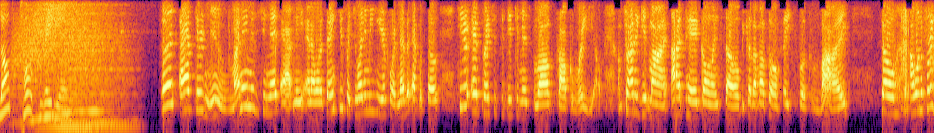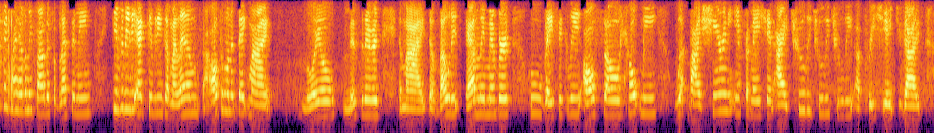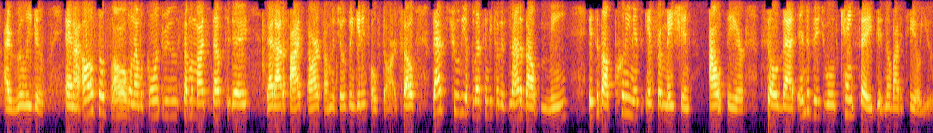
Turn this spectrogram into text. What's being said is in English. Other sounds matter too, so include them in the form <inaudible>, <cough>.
Blog Talk Radio. Good afternoon. My name is Jeanette Abney, and I want to thank you for joining me here for another episode here at Precious Predicaments Blog Talk Radio. I'm trying to get my iPad going, so because I'm also on Facebook Live. So I want to first thank my Heavenly Father for blessing me, giving me the activities of my limbs. I also want to thank my loyal listeners and my devoted family members who basically also helped me with, by sharing the information. I truly, truly, truly appreciate you guys. I really do. And I also saw when I was going through some of my stuff today that out of five stars, some of the shows been getting four stars. So that's truly a blessing because it's not about me. It's about putting this information out there so that individuals can't say, did nobody tell you?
